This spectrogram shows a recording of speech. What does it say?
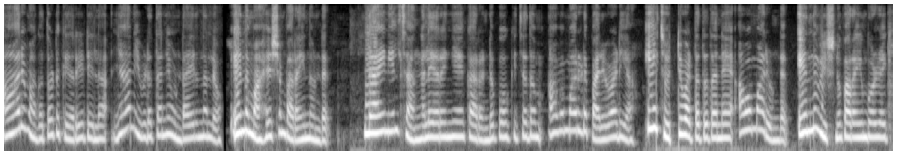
ആരും അകത്തോട്ട് കയറിയിട്ടില്ല ഞാൻ ഇവിടെ തന്നെ ഉണ്ടായിരുന്നല്ലോ എന്ന് മഹേഷും പറയുന്നുണ്ട്. ലൈനിൽ ചങ്ങലയെറിഞ്ഞ് കറണ്ട് പോക്കിച്ചതും അവന്മാരുടെ പരിപാടിയാ. ഈ ചുറ്റുവട്ടത്ത് തന്നെ അവന്മാരുണ്ട് എന്ന് വിഷ്ണു പറയുമ്പോഴേക്ക്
